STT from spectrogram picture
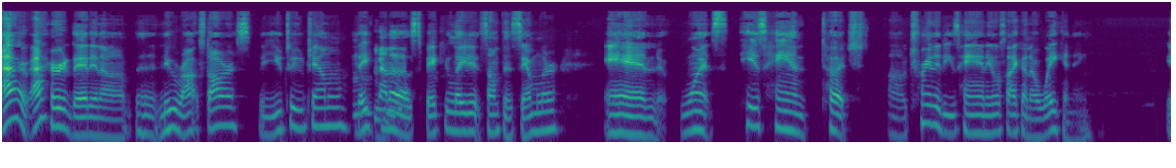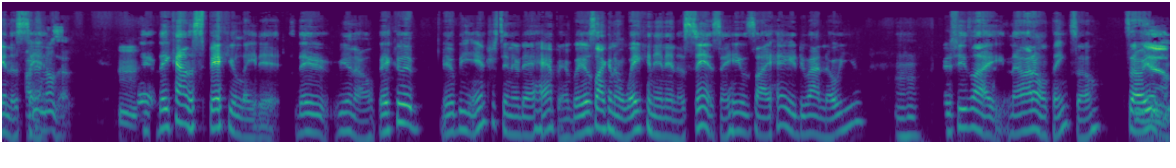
I I heard that in um the New Rockstars, the YouTube channel. They Mhm. kind of speculated something similar, and once his hand touched uh, Trinity's hand, it was like an awakening. In a sense, I didn't know that. They, they kind of speculated. They, you know, they could It'll be interesting if that happened. But it was like an awakening in a sense. And he was like, Hey, do I know you? hmm And she's like, No, I don't think so. So Yeah. it,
